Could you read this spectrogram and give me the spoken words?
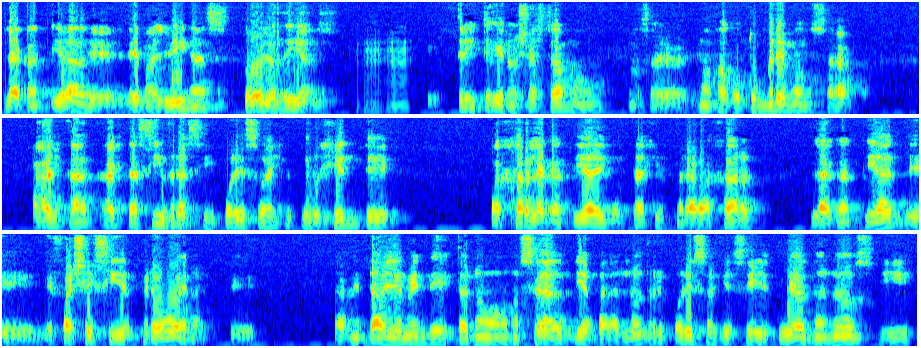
la cantidad de, Malvinas todos los días. triste que nos ya estamos, nos, acostumbremos a, a, estas cifras y por eso es urgente bajar la cantidad de contagios para bajar la cantidad de, fallecidos. Pero bueno, este, lamentablemente esto no, no se da de un día para el otro y por eso hay que seguir cuidándonos y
